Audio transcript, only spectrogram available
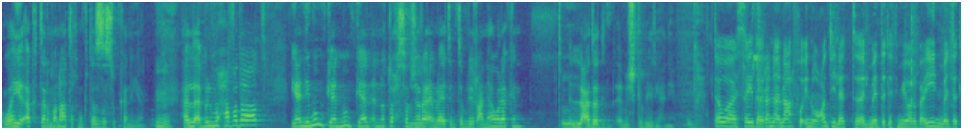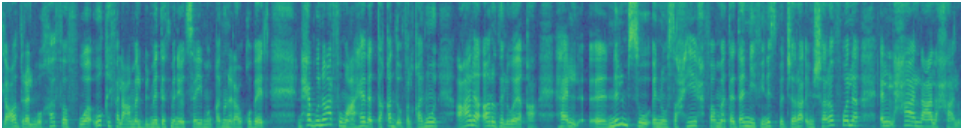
وهي أكثر مناطق مكتظة سكانيا. هلأ بالمحافظات يعني ممكن ممكن أنه تحصل جرائم لا يتم التبليغ عنها ولكن العدد مش كبير يعني. توا سيدة رنا نعرف أنه عدلت المادة 340 مادة العذر المخفف وأوقف العمل بالمادة 98 من قانون العقوبات. نحب نعرف مع هذا التقدم في القانون على أرض الواقع هل نلمسوا أنه صحيح فما تدني في نسبة جرائم الشرف ولا الحال على حاله؟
